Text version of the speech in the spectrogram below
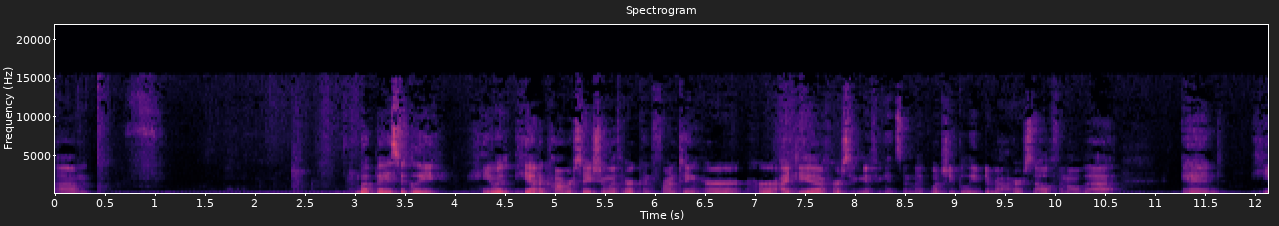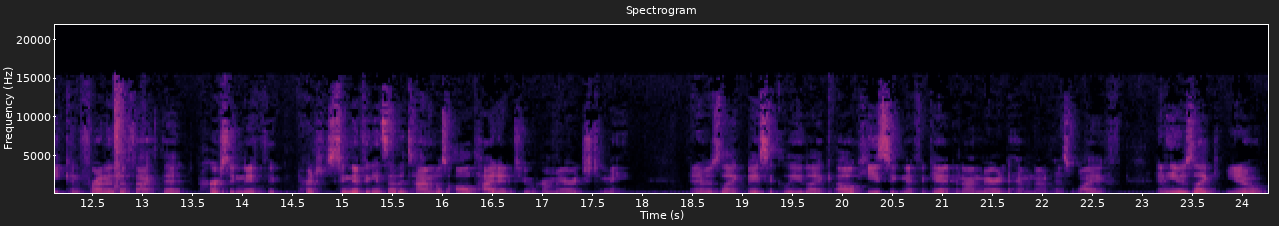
Um, but basically, he was he had a conversation with her, confronting her her idea of her significance and like what she believed about herself and all that. And he confronted the fact that her significant her significance at the time was all tied into her marriage to me. And it was like basically like, oh, he's significant and I'm married to him and I'm his wife. And he was like, you know,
